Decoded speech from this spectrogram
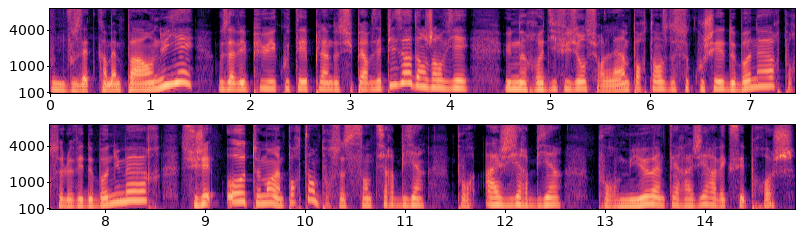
vous ne vous êtes quand même pas ennuyé. Vous avez pu écouter plein de superbes épisodes en janvier. Une rediffusion sur l'importance de se coucher de bonne heure pour se lever de bonne humeur. Sujet hautement important pour se sentir bien, pour agir bien, pour mieux interagir avec ses proches.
